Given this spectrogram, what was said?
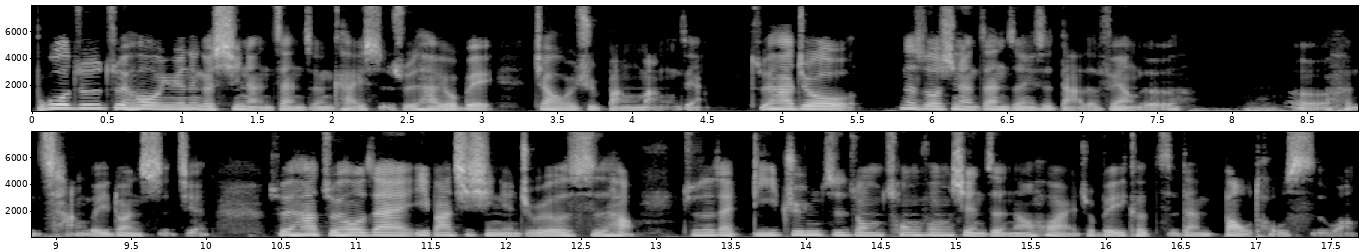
不过就是最后因为那个西南战争开始，所以他又被叫回去帮忙，这样，所以他就那时候西南战争也是打得非常的。呃，很长的一段时间，所以他最后在一八七七年九月二十四号，就是在敌军之中冲锋陷阵，然后后来就被一颗子弹爆头死亡。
